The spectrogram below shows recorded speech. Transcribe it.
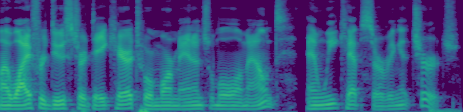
My wife reduced her daycare to a more manageable amount, and we kept serving at church.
